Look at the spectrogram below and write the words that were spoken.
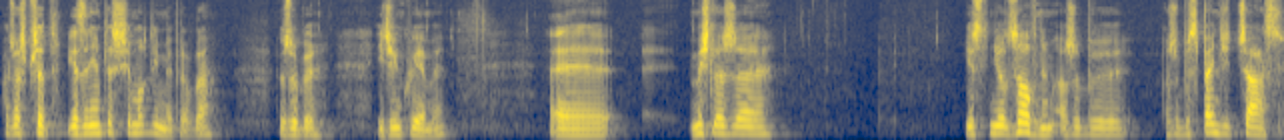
chociaż przed jedzeniem też się modlimy, prawda? Żeby i dziękujemy. E, myślę, że jest nieodzownym, ażeby, ażeby spędzić czas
